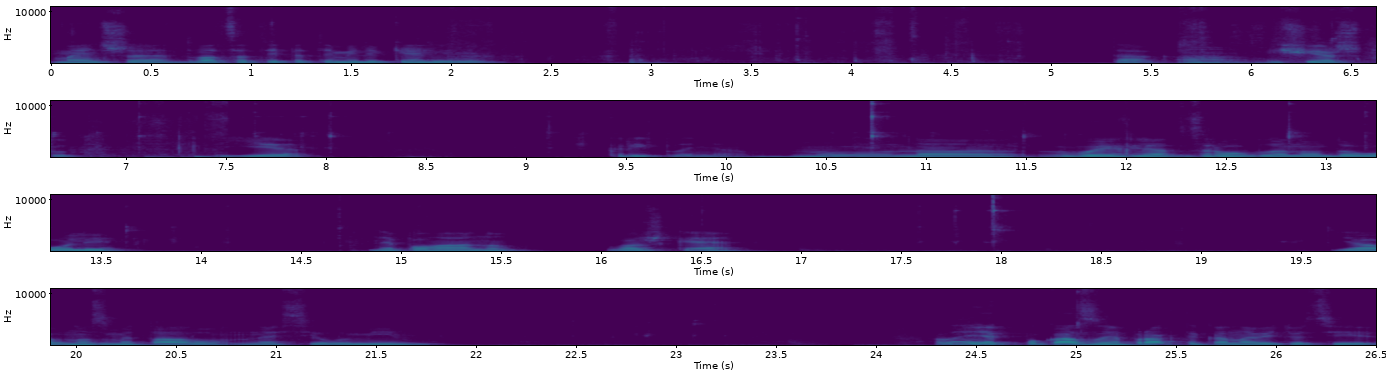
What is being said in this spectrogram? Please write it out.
менше 25 мілікельвінів. Так, ага, і ще ж тут є кріплення. Ну, на вигляд зроблено доволі непогано, важке. Явно з металу, не сілумін. Але як показує практика, навіть оці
